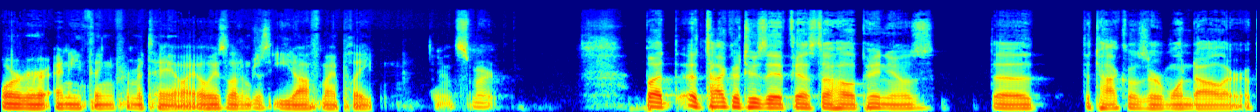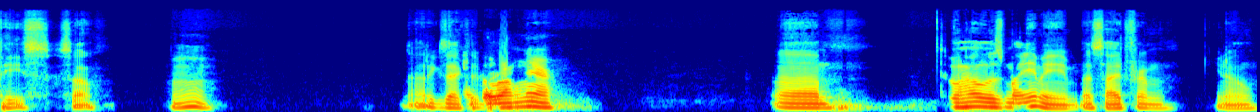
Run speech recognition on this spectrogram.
order anything for Mateo. I always let him just eat off my plate. Yeah, it's smart. But at Taco Tuesday at Fiesta Jalapenos, the the tacos are one dollar a piece, so Mm, not exactly. can't go wrong there. Um, so how was Miami aside from you know?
